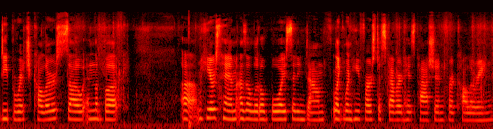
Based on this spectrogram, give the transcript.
deep, rich colors. So in the book, um, here's him as a little boy sitting down, like when he first discovered his passion for coloring.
